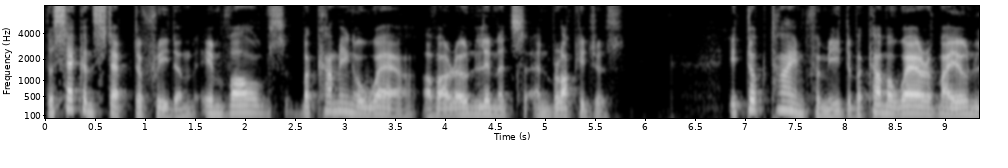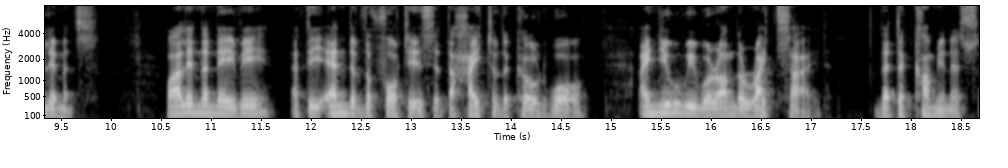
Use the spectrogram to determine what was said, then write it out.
The second step to freedom involves becoming aware of our own limits and blockages. It took time for me to become aware of my own limits. While in the Navy, at the end of the 40s, at the height of the Cold War, I knew we were on the right side, that the communists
